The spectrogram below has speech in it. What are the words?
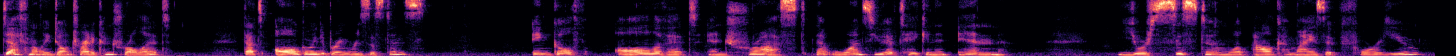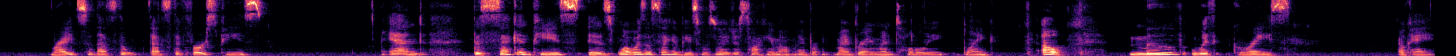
Definitely don't try to control it that's all going to bring resistance. Engulf all of it and trust that once you have taken it in, your system will alchemize it for you, right? So that's the that's the first piece. And the second piece is what was the second piece? What was I just talking about? My brain, my brain went totally blank. Oh, move with grace. Okay?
